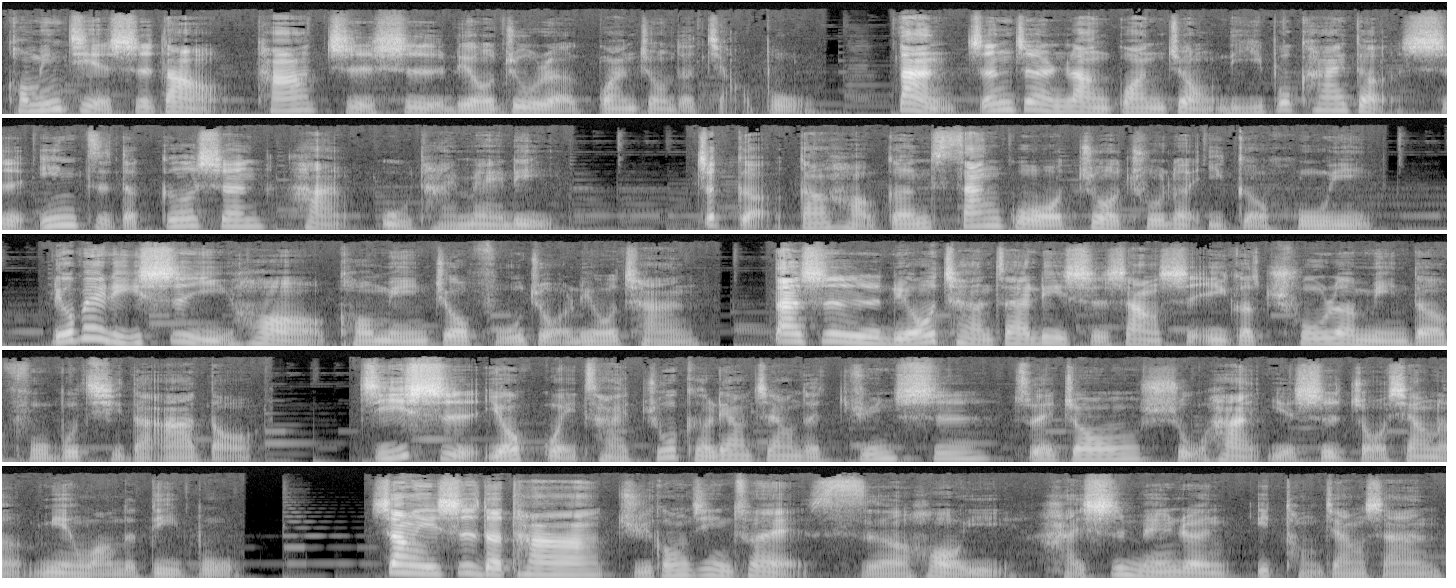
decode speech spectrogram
孔明解释道：“他只是留住了观众的脚步，但真正让观众离不开的是英子的歌声和舞台魅力。”这个刚好跟三国做出了一个呼应。刘备离世以后，孔明就辅佐刘禅，但是刘禅在历史上是一个出了名的扶不起的阿斗。即使有鬼才诸葛亮这样的军师，最终蜀汉也是走向了灭亡的地步。上一世的他鞠躬尽瘁，死而后已，还是没人一统江山。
